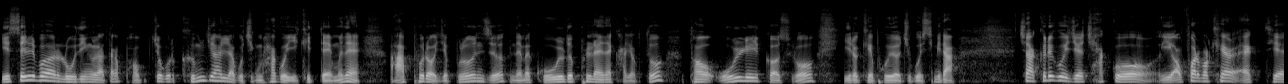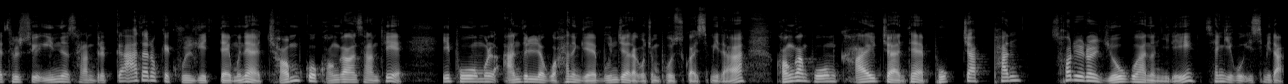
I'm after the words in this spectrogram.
이 실버 로딩을 갖다가 법적으로 금지하려고 지금 하고 있기 때문에 앞으로 이제 브론즈 그다음에 골드 플랜의 가격도 더 올릴 것으로 이렇게 보여지고 있습니다. 자, 그리고 이제 자꾸 이 Affordable Care Act에 들 수 있는 사람들을 까다롭게 굴기 때문에 젊고 건강한 사람들이 이 보험을 안 들려고 하는 게 문제라고 좀 볼 수가 있습니다. 건강보험 가입자한테 복잡한 서류를 요구하는 일이 생기고 있습니다.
